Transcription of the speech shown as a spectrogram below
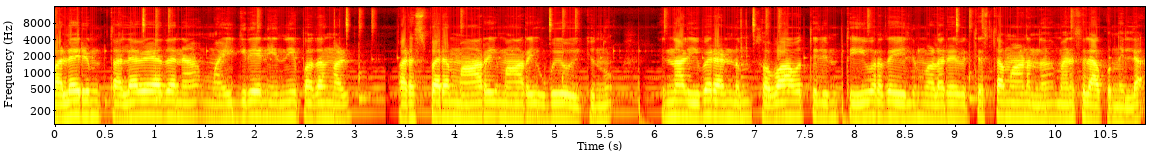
പലരും തലവേദന മൈഗ്രെയിൻ എന്നീ പദങ്ങൾ പരസ്പരം മാറി മാറി ഉപയോഗിക്കുന്നു. എന്നാൽ ഇവ രണ്ടും സ്വഭാവത്തിലും തീവ്രതയിലും വളരെ വ്യത്യസ്തമാണെന്ന് മനസ്സിലാക്കുന്നില്ല.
